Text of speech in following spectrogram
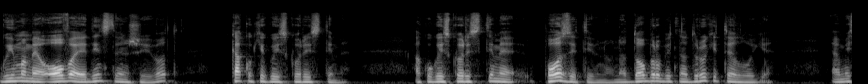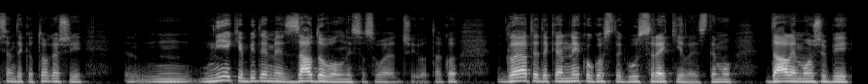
го имаме ова единствен живот, како ќе го искористиме? Ако го искористиме позитивно, на добробит на другите луѓе, ја мислам дека тогаш и ние ќе бидеме задоволни со својот живот. Ако гледате дека некого сте го усрекиле, сте му дале можеби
